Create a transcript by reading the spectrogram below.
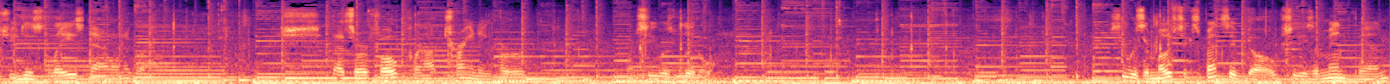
she just lays down on the ground. That's our fault for not training her when she was little. She was the most expensive dog. She is a min pin.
